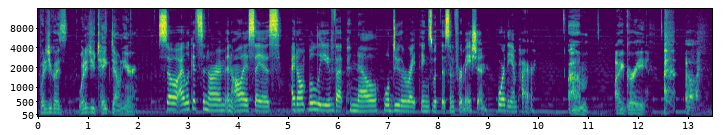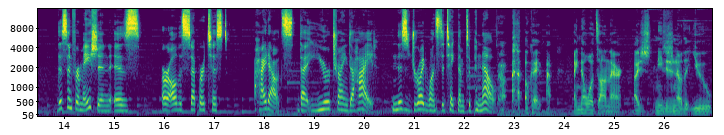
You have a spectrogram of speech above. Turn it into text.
What did you guys what did you take down here? So I look at Sonarum and all I say is, I don't believe that Pinel will do the right things with this information or the Empire. Um I agree. uh This information is are all the separatist hideouts that you're trying to hide. And this droid wants to take them to Pinel. Uh, okay, I, I know what's on there. I just needed to know that you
